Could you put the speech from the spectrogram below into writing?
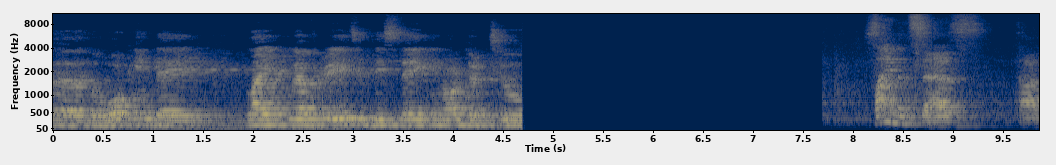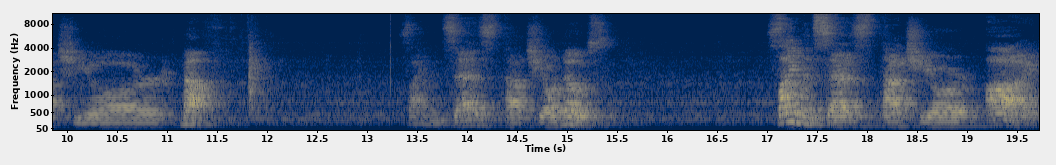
uh, the walking day. Like we have created this day in order to Simon says, touch your mouth. Simon says, touch your nose. Simon says, touch your eye.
